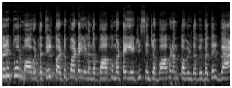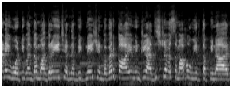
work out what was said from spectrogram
திருப்பூர் மாவட்டத்தில் கட்டுப்பாட்டை இழந்த பாக்குமட்டை ஏற்றி சென்ற வாகனம் கவிழ்ந்த விபத்தில் வேனை ஓட்டி வந்த மதுரையைச் சேர்ந்த விக்னேஷ் என்பவர் காயமின்றி அதிர்ஷ்டவசமாக உயிர் தப்பினார்.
